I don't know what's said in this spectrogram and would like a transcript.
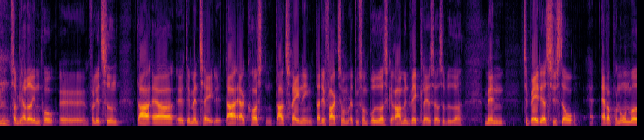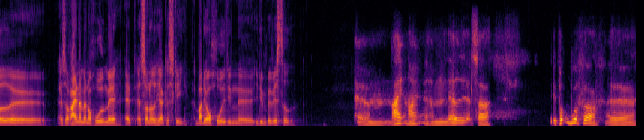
som vi har været inde på øh, for lidt siden, der er øh, det mentale, der er kosten, der er træning, der er det faktum, at du som bryder skal ramme en vægtklasse osv. Men tilbage der sidste år, er der på nogen måde, øh, altså regner man overhovedet med, at, at sådan noget her kan ske? Var det overhovedet i din, øh, i din bevidsthed? Øhm, nej, nej. Øhm, jeg havde altså et par uger før øh,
